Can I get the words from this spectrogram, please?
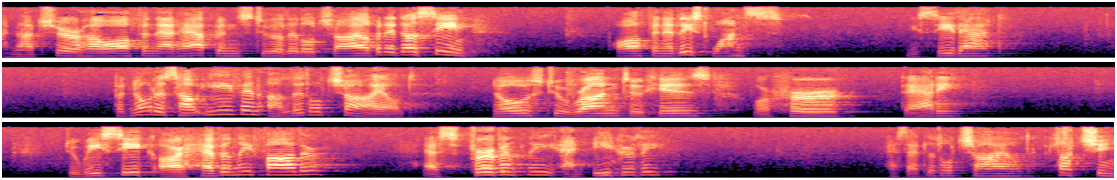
I'm not sure how often that happens to a little child, but it does seem often, at least once. You see that? But notice how even a little child knows to run to his or her daddy. Do we seek our Heavenly Father as fervently and eagerly as that little child clutching,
